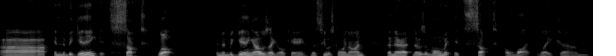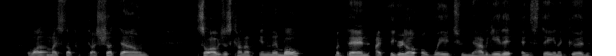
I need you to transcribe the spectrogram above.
Uh in the beginning it sucked. Well, in the beginning I was like, okay, let's see what's going on. Then there there was a moment it sucked a lot. Like um a lot of my stuff got shut down. So I was just kind of in limbo. But then I figured out a way to navigate it and stay in a good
